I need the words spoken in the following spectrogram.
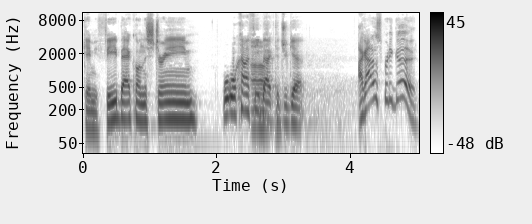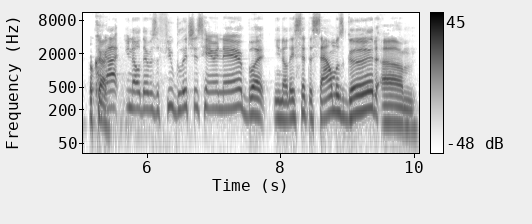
gave me feedback on the stream What, what kind of feedback did you get? I got it was pretty good. Okay. i got you know there was a few glitches here and there but you know they said the sound was good. Um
